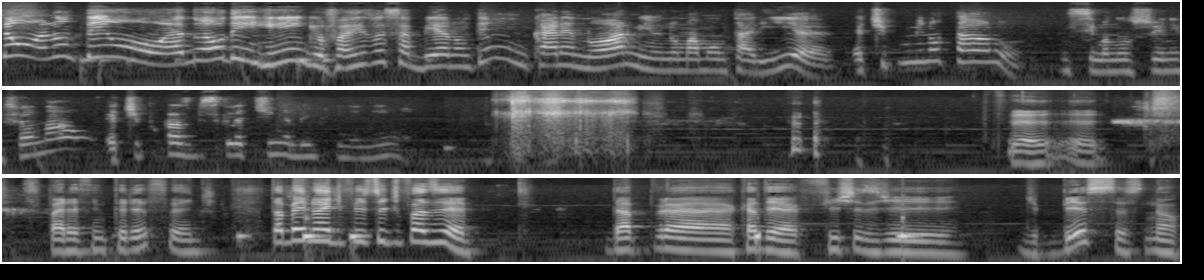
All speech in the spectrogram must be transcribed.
Não, eu não tenho. É no Elden Ring, o Farris vai saber. Não tem um cara enorme numa montaria. É tipo um Minotauro em cima de um suíno infernal. É tipo aquelas bicicletinhas bem pequenininhas. É, é, isso parece interessante. Também não é difícil de fazer. Dá pra. Cadê? Fichas de. De bestas? Não.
